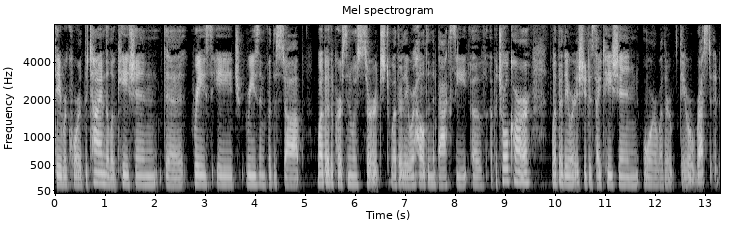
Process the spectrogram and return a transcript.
They record the time, the location, the race, age, reason for the stop, whether the person was searched, whether they were held in the back seat of a patrol car, whether they were issued a citation or whether they were arrested.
